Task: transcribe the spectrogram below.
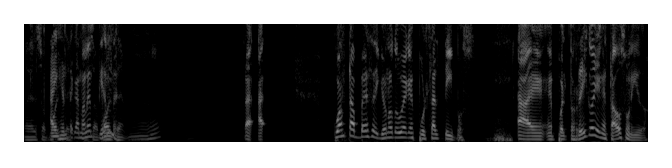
el soporte, Hay gente que no le entiende. soporte. Ujú. O sea, ¿Cuántas veces yo no tuve que expulsar tipos ah, en, en Puerto Rico y en Estados Unidos?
